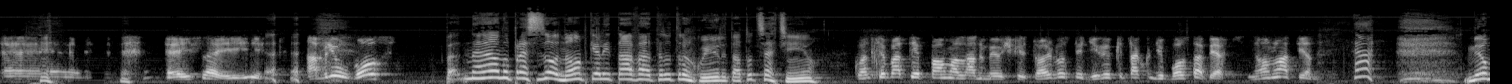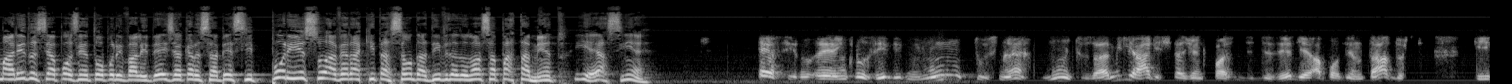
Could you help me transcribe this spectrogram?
É, é isso aí. Abriu o bolso? Não, não precisou não, porque ele estava tudo tranquilo, tá tudo certinho. Quando você bater palma lá no meu escritório, você diga que está com de bolsa aberto, senão eu não atendo. Meu marido se aposentou por invalidez e eu quero saber se por isso haverá quitação da dívida do nosso apartamento. E é assim, é? É, Ciro, é, inclusive muitos, né, muitos, há milhares, a gente pode dizer, de aposentados que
